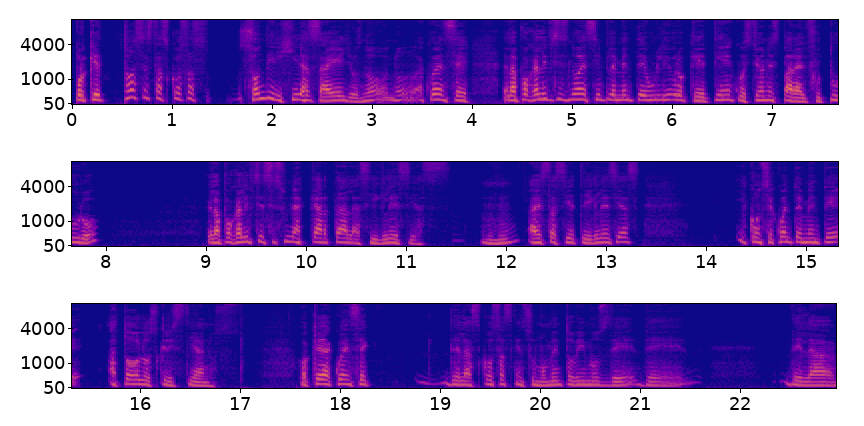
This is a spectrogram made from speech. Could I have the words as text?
Porque todas estas cosas son dirigidas a ellos, ¿no? ¿no? Acuérdense, el Apocalipsis no es simplemente un libro que tiene cuestiones para el futuro, el Apocalipsis es una carta a las iglesias, a estas siete iglesias y consecuentemente a todos los cristianos. Ok, acuérdense de las cosas que en su momento vimos de, de, de, la,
